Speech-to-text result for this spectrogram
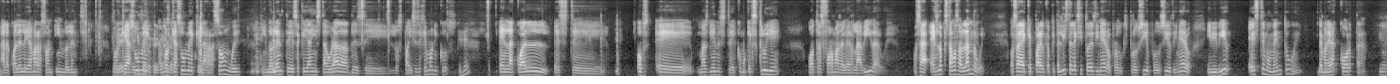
a la cual él le llama razón indolente. Porque Ok, ¿a qué se asume, porque eso? asume que la razón, güey, indolente es aquella instaurada desde los países hegemónicos en la cual, este, eh, más bien, este, como que excluye otras formas de ver la vida, güey. O sea, es lo que estamos hablando, güey. O sea, de que para el capitalista el éxito es dinero, produ- producir, producir dinero y vivir este momento, güey, de manera corta No,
